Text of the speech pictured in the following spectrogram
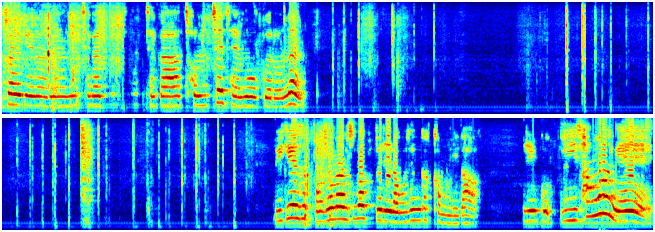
설계로는 제가 제가 전체 제목으로는 위기에서 벗어난 수박들이라고 생각합니다. 그리고 이 상황에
